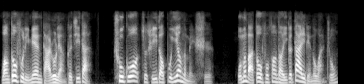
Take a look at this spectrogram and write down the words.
往豆腐里面打入两个鸡蛋，出锅就是一道不一样的美食。我们把豆腐放到一个大一点的碗中，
